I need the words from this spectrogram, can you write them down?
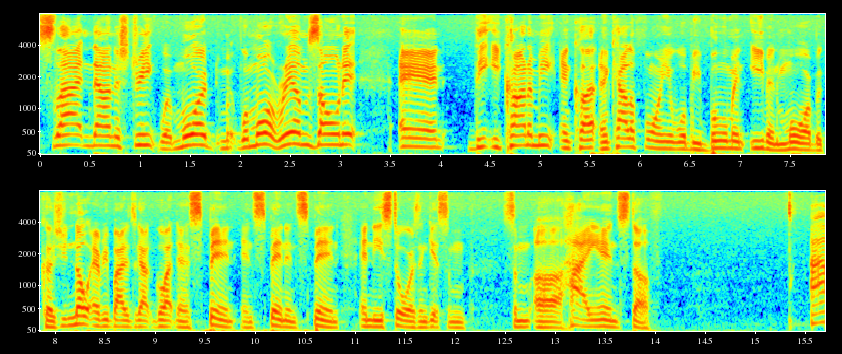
sliding down the street with more with more rims on it, and the economy in, Ca- in California will be booming even more because you know everybody's got to go out there and spend and spend and spend in these stores and get some some uh, high end stuff. I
